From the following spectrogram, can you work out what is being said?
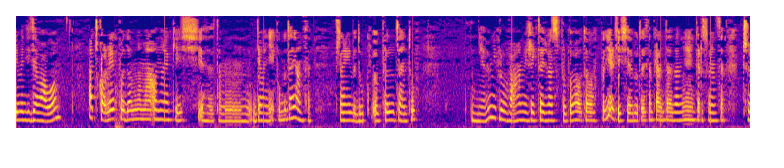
nie będzie działało. Aczkolwiek podobno ma ona jakieś e, tam działanie pobudzające, przynajmniej według producentów. Nie wiem, nie próbowałam. Jeżeli ktoś z Was spróbował, to podzielcie się, bo to jest naprawdę dla mnie interesujące, czy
